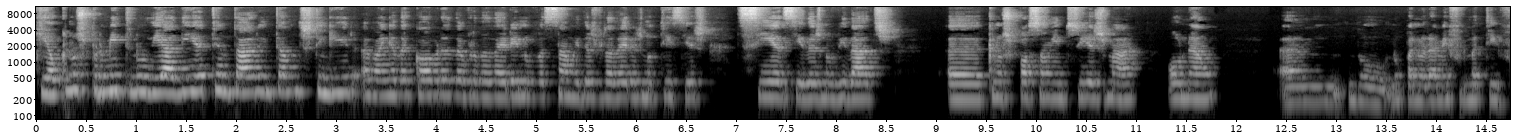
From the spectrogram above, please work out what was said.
que é o que nos permite no dia a dia tentar então distinguir a banha da cobra da verdadeira inovação e das verdadeiras notícias de ciência e das novidades uh, que nos possam entusiasmar ou não um, no, no panorama informativo.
